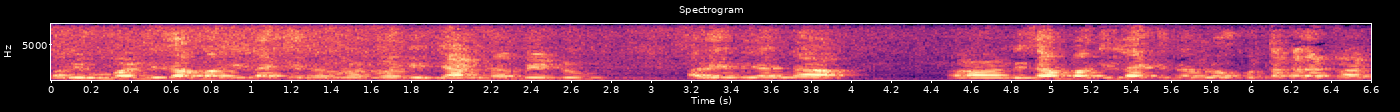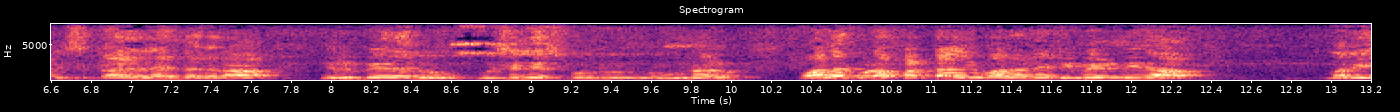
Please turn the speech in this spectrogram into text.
మరి ఉమ్మడి నిజామాబాద్ జిల్లా కేంద్రంలో ఉన్నటువంటి జాన్కంపేట అదేవిధంగా నిజామాబాద్ జిల్లా కేంద్రంలో కొత్త కలెక్టర్ ఆఫీస్ కార్యాలయం దగ్గర నిరుపేదలు గుడిసెలు వేసుకుంటూ ఉన్నారు. వాళ్ళకు కూడా పట్టాలు ఇవ్వాలనే డిమాండ్ మీద మరి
